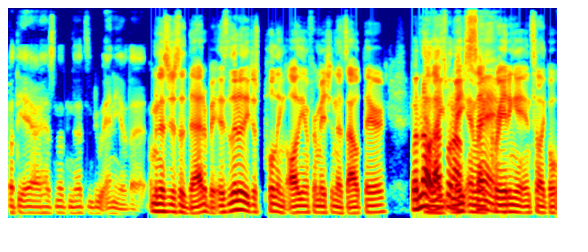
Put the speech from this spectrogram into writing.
but the ai has nothing doesn't do any of that I mean, it's just a database. It's literally just pulling all the information that's out there. but no that's like, what i'm saying. and saying like creating it into like a,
